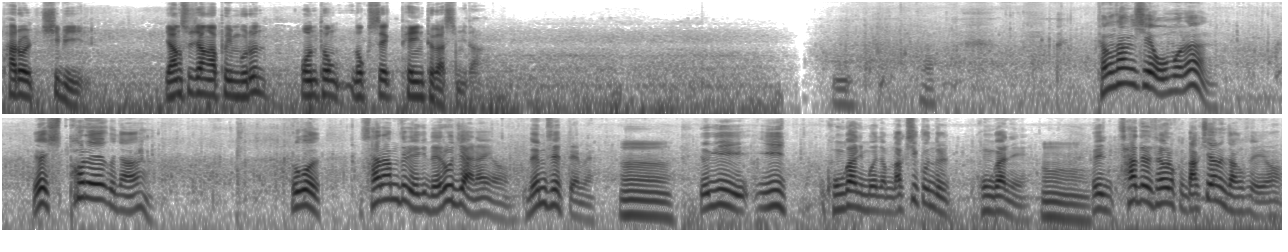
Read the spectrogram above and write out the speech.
팔월 12일 양수장 앞의 물은 온통 녹색 페인트 같습니다. 평상시에 오면은 얘 시퍼래 그냥. 그리고 사람들이 여기 내려오지 않아요. 냄새 때문에. 어, 여기 이 공간이 뭐냐면 낚시꾼들 공간이에요. 어. 여기 차들 세워놓고 낚시하는 장소예요.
